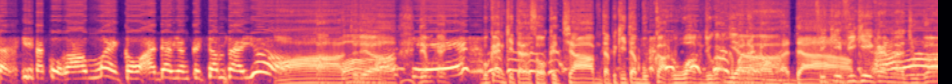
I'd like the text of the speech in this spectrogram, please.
Tapi takut ramai kaum Adam yang kecam saya. Ah, tu dia. Dia bukan bukan kita nak suruh kecam tapi kita buka ruang juga kepada kaum ada. Ya. Fikir-fikirkanlah juga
